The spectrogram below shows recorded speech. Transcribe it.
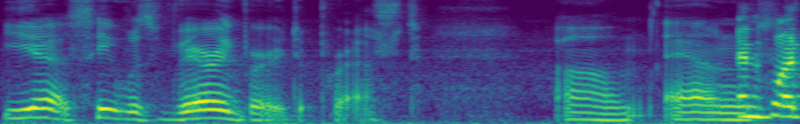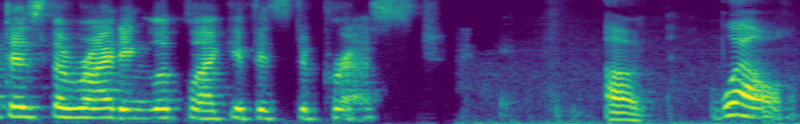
Yes, he was very, very depressed. Um, and And what does the writing look like if it's depressed? uh, well,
